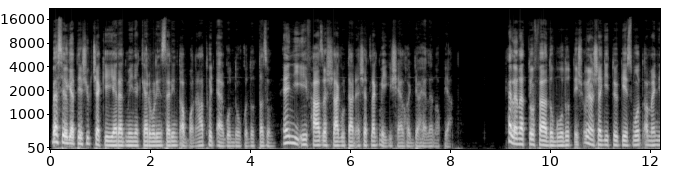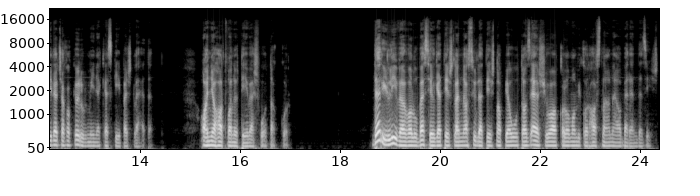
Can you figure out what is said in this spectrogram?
Beszélgetésük csekély eredménye Caroline szerint abban állt, hogy elgondolkodott azon. Ennyi év házasság után esetleg mégis elhagyja Helen apját. Helen ettől feldobódott, és olyan segítőkész volt, amennyire csak a körülményekhez képest lehetett. Anyja 65 éves volt akkor. Daryl Lee-vel való beszélgetés lenne a születésnapja óta az első alkalom, amikor használná a berendezést.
